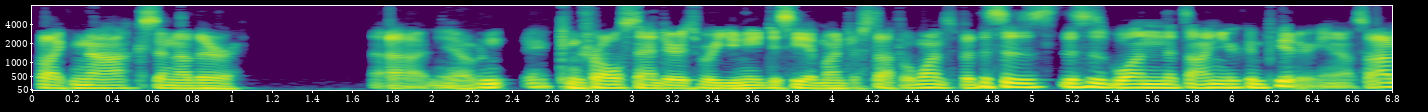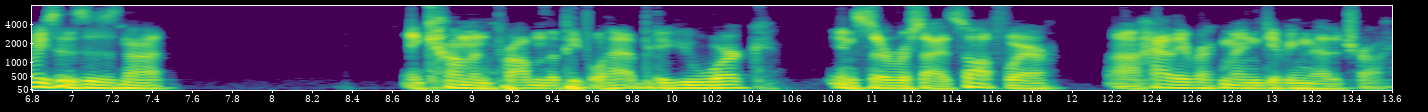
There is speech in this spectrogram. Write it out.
for like NOCs and other, uh, you know, control centers where you need to see a bunch of stuff at once. But this is, this is one that's on your computer, you know. So obviously this is not a common problem that people have. But if you work in server side software, I uh, highly recommend giving that a try.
